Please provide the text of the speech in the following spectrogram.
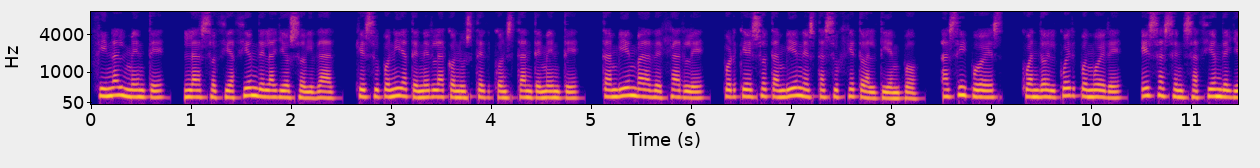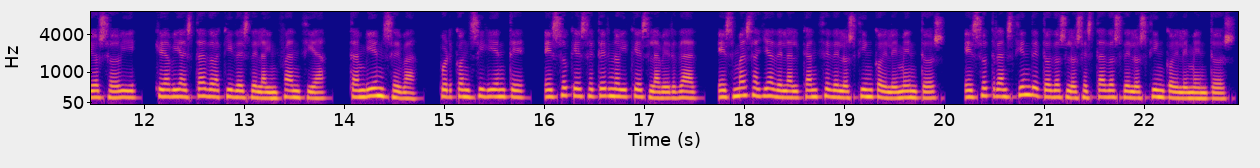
Finalmente, la asociación de la yosoidad, que suponía tenerla con usted constantemente, también va a dejarle, porque eso también está sujeto al tiempo. Así pues, cuando el cuerpo muere, esa sensación de yo soy, que había estado aquí desde la infancia, también se va. Por consiguiente, eso que es eterno y que es la verdad, es más allá del alcance de los cinco elementos, eso transciende todos los estados de los cinco elementos.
